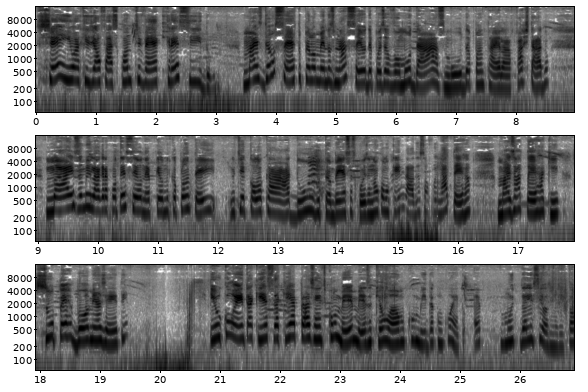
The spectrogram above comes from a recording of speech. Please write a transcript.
cheinho aqui de alface quando tiver crescido. Mas deu certo, pelo menos nasceu. Depois eu vou mudar as mudas, plantar ela afastado. Mas o milagre aconteceu, né? Porque eu nunca plantei. Eu tinha que colocar adubo também, essas coisas. Eu não coloquei nada, só foi na terra. Mas a terra aqui, super boa, minha gente. E o coentro aqui, esse daqui é pra gente comer mesmo, que eu amo comida com coentro. É muito delicioso, gente. Então,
